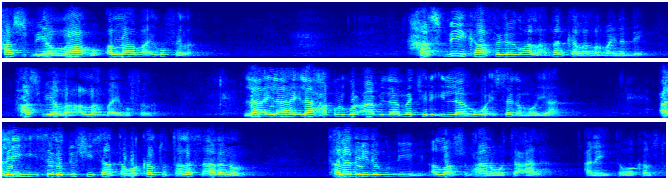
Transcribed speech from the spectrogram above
xasbiya allaahu allah baa igu filan. Xasbii kaafigaygu alla haddaan kala laqbayna de xasbiya allah allah baa igu filan. Laa ilaaha ilaa xaq lagu caabudaa ma jiro ilaa huwa isaga mooyaane. Calayhi isaga dushiisaan tawakaltu tala saarano taladayda u dhiibi allah subxaanahu wa tacaala. Calayhi tawakaltu.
